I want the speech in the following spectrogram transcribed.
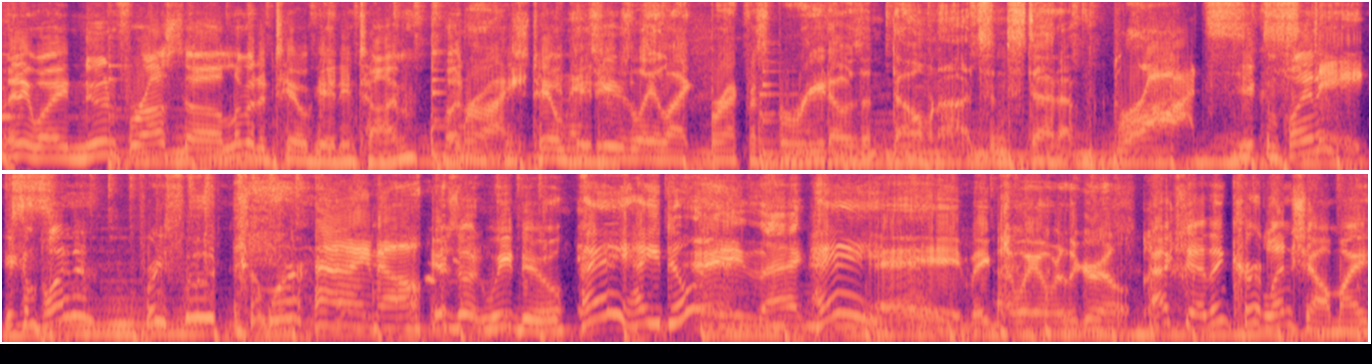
Anyway, noon for us, uh, limited tailgating time, but right. it's And it's usually like breakfast burritos and donuts instead of brats. You complaining? You complaining? Free food somewhere? I know. Here's what we do. Hey, how you doing? Hey, Zach. Hey. Hey, make my way over the grill. Actually, I think Kurt Lenschow, my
